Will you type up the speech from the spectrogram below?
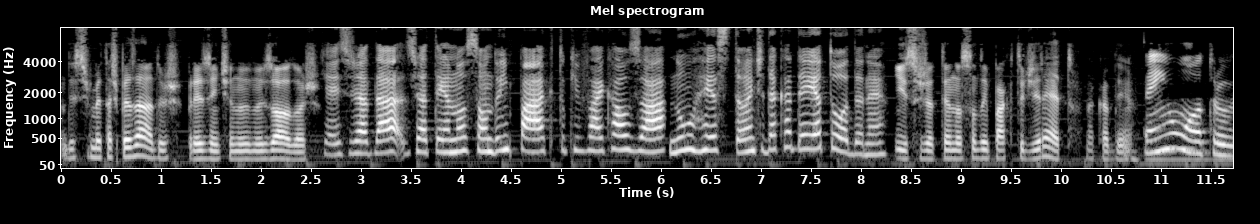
desses metais pesados presentes no, nos órgãos. Que aí você já, dá, já tem a noção do impacto que vai causar no restante da cadeia toda, né? Isso, já tem a noção do impacto direto na cadeia. Tem um outro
